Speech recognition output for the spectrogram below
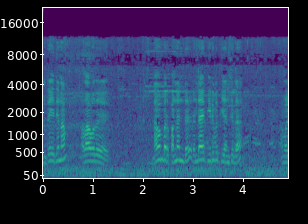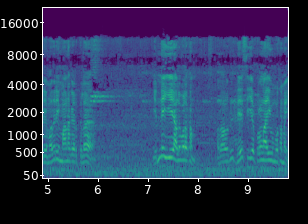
இன்றைய தினம் அதாவது நவம்பர் பன்னெண்டு ரெண்டாயிரத்தி இருபத்தி அஞ்சில் நம்மளுடைய மதுரை மாநகரத்தில் என்ஐஏ அலுவலகம் அதாவது தேசிய புலனாய்வு முகமை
